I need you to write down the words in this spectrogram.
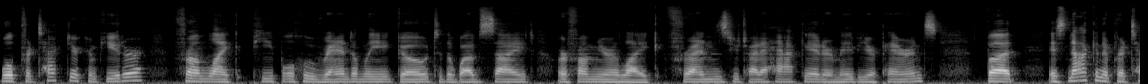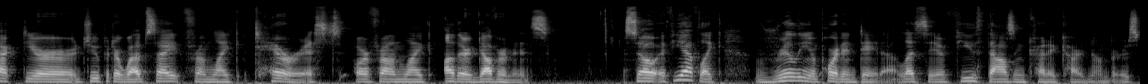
will protect your computer from like people who randomly go to the website or from your like friends who try to hack it or maybe your parents. But it's not going to protect your Jupyter website from like terrorists or from like other governments. So if you have like really important data, let's say a few thousand credit card numbers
